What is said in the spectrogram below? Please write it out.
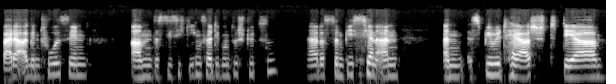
bei der Agentur sind, ähm, dass die sich gegenseitig unterstützen, ja, dass so ein bisschen ein, ein Spirit herrscht, der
